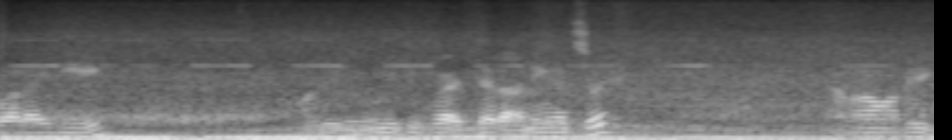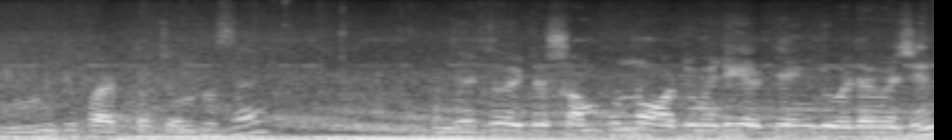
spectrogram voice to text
বাড়াই দিই। আমাদের ইমিউনিটি ফায়ারটা রানিং আছে। এবং আমাদের ইমিউনিটি ফায়ারটা চলতেছে। যেহেতু এটা সম্পূর্ণ অটোমেটিক একটা ইনকিউবেটার মেশিন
